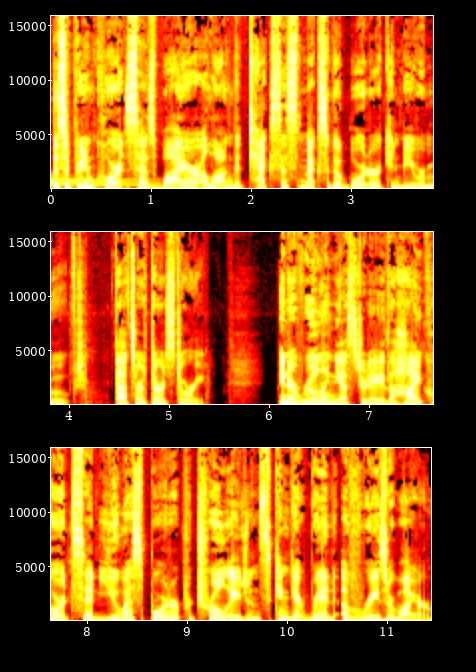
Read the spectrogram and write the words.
The Supreme Court says wire along the Texas Mexico border can be removed. That's our third story. In a ruling yesterday, the High Court said U.S. Border Patrol agents can get rid of razor wire.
